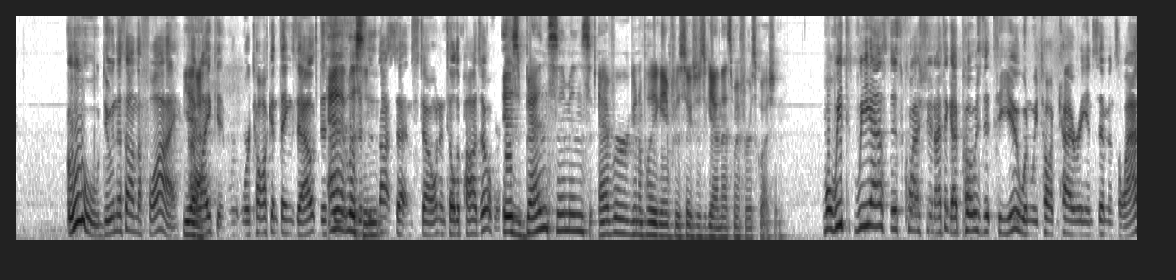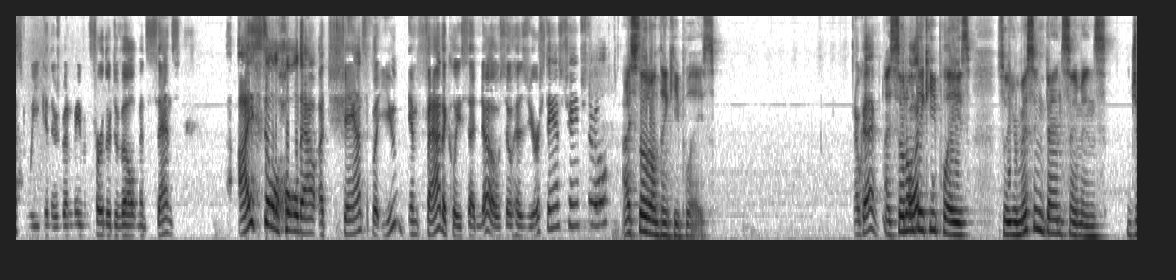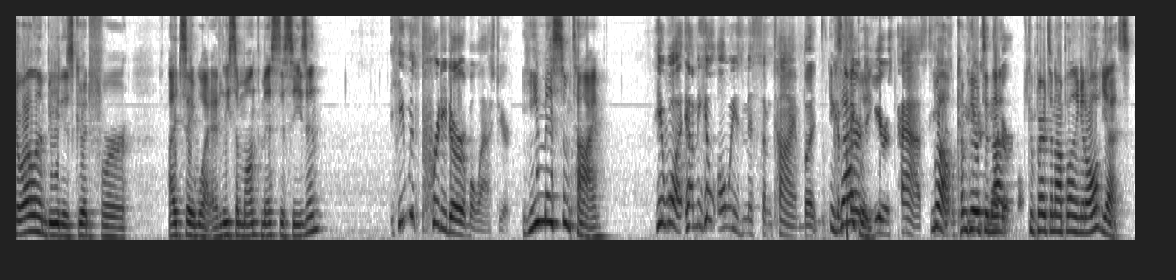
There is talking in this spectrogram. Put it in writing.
Ooh, doing this on the fly. Yeah. I like it. We're, we're talking things out. This And is listen- this is not set in stone until the pod's over. Is Ben Simmons ever gonna play a game for the Sixers again? That's my first question. Well, we we asked this question. I think I posed it to you when we talked Kyrie and Simmons last week, and there's been even further developments since. I still hold out a chance, but you emphatically said no. So has your stance changed at all? I still don't think he plays. Okay. I still don't What? think he plays. So you're missing Ben Simmons. Joel Embiid is good for, I'd say, what, at least a month missed this season? He was pretty durable last year. He missed some time. He was. I mean, he'll always miss some time, but compared Exactly. to years past, Well, was- compared to not durable. compared to not playing at all, yes,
